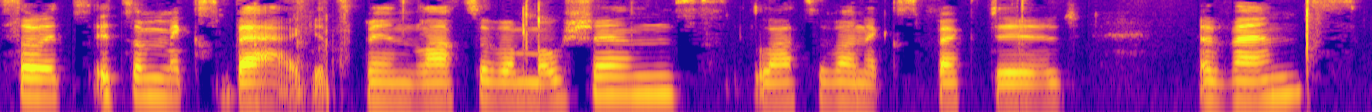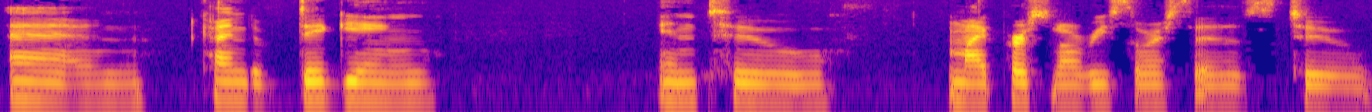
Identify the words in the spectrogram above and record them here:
so it's it's a mixed bag. It's been lots of emotions, lots of unexpected events, and kind of digging into my personal resources to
